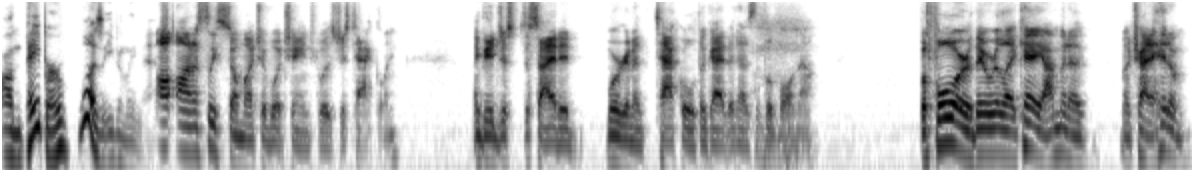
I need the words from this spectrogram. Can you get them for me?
on paper, was evenly matched. Honestly, so much of what changed was just tackling. Like they just decided we're gonna tackle the guy that has the football now. Before they were like, "Hey, I'm gonna I'm gonna try to hit him,"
